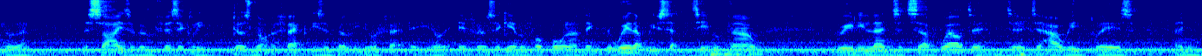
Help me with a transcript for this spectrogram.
you know that the size of him physically does not affect his ability affect you know influence the game of football. And I think the way that we've set the team up now really lends itself well to, to, to how he plays. And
